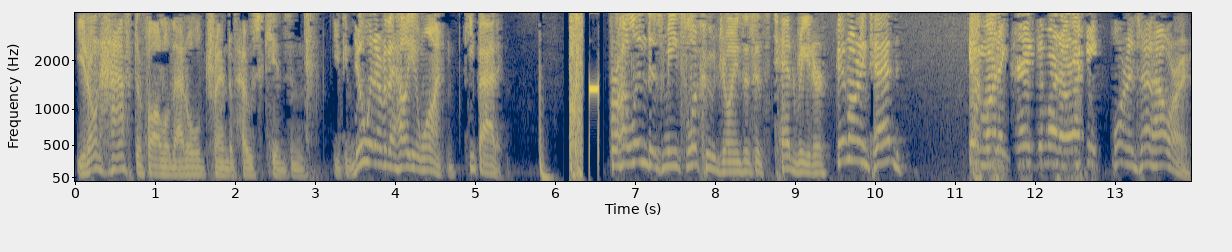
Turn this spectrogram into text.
you don't have to follow that old trend of house kids, and you can do whatever the hell you want. And keep at it. For Halenda's Meats, look who joins us. It's Ted Reader. Good morning, Ted. Good morning, Craig. Good morning, Lucky. Morning, Ted. How are you?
